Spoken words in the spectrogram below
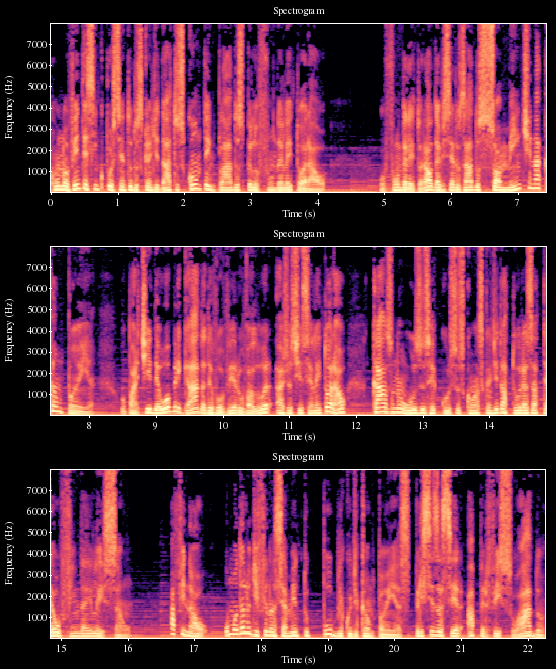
com 95% dos candidatos contemplados pelo fundo eleitoral. O fundo eleitoral deve ser usado somente na campanha. O partido é obrigado a devolver o valor à Justiça Eleitoral caso não use os recursos com as candidaturas até o fim da eleição. Afinal, o modelo de financiamento público de campanhas precisa ser aperfeiçoado?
